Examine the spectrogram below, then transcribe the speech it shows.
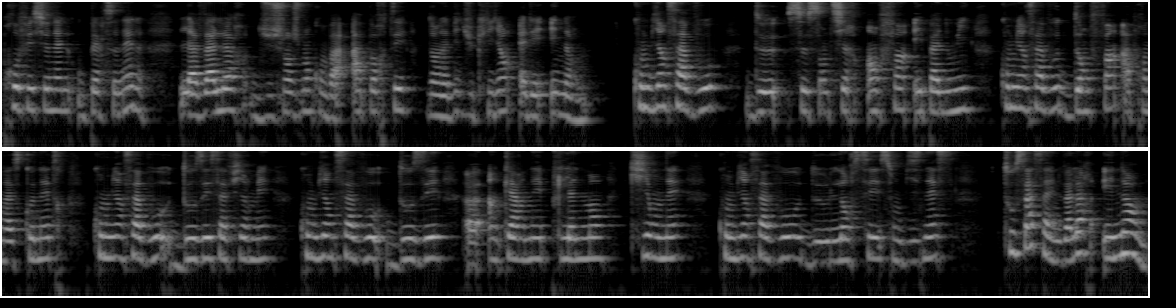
professionnel ou personnel. La valeur du changement qu'on va apporter dans la vie du client, elle est énorme. Combien ça vaut de se sentir enfin épanoui, combien ça vaut d'enfin apprendre à se connaître, combien ça vaut d'oser s'affirmer, combien ça vaut d'oser euh, incarner pleinement qui on est, combien ça vaut de lancer son business. Tout ça, ça a une valeur énorme.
